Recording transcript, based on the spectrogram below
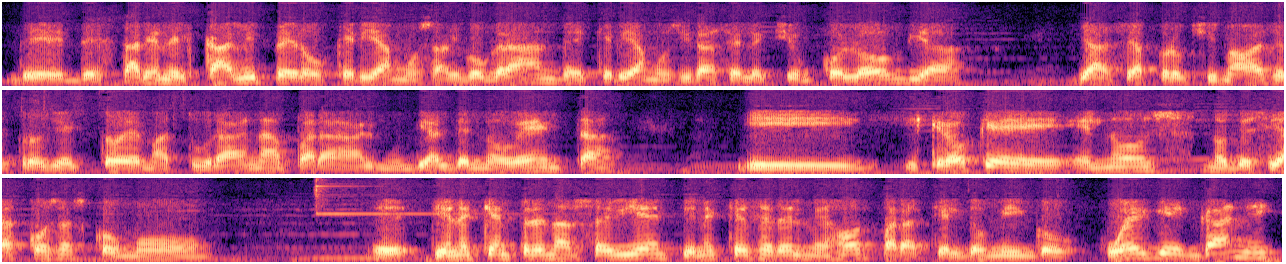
de estar en el Cali, pero queríamos algo grande, queríamos ir a Selección Colombia, ya se aproximaba ese proyecto de Maturana para el Mundial del 90 y, creo que él nos, nos decía cosas como eh, tiene que entrenarse bien, tiene que ser el mejor para que el domingo juegue, gane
